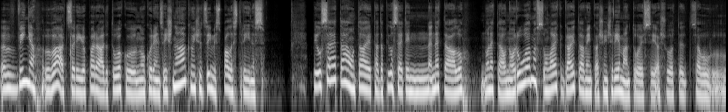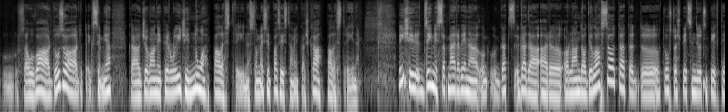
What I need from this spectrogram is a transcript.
Uh, viņa vārds arī parāda to, ko, no kurienes viņš nāk. Viņš ir dzimis Palestrīnas pilsētā, un tā ir tāda pilsētiņa netālu, no netālu no Romas, un laika gaitā vienkārši viņš ir iemantojis ja, šo savu, savu vārdu, uzvārdu, teiksim, ja, kā Giovanni Pierluigi no Palestrīnas, un mēs viņu pazīstam vienkārši kā Palestrīna. Viņš ir dzimis apmēram vienā gads, gadā ar Orlando di Lasso, tātad 1525.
